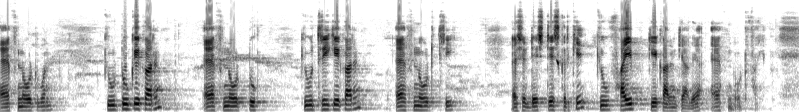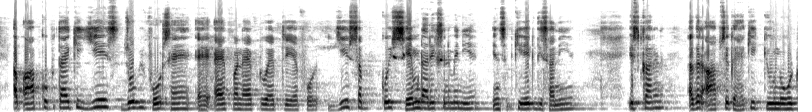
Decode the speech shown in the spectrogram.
F nought one q two के कारण? F nought two q three के कारण? एफ़ नोट थ्री ऐसे डेस डेस करके Q5 के कारण क्या गया? F नोट फाइव अब आपको पता है कि ये जो भी फोर्स हैं F1, F2, F3, F4 ये सब कोई सेम डायरेक्शन में नहीं है। इन सब की एक दिशा नहीं है। इस कारण अगर आपसे कहे कि Q नोट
